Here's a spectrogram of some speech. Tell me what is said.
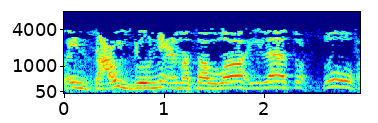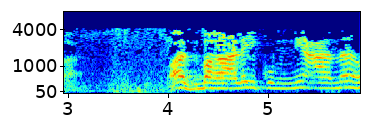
وإن تعدوا نعمة الله لا تحصوها. وأسبغ عليكم نعمه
